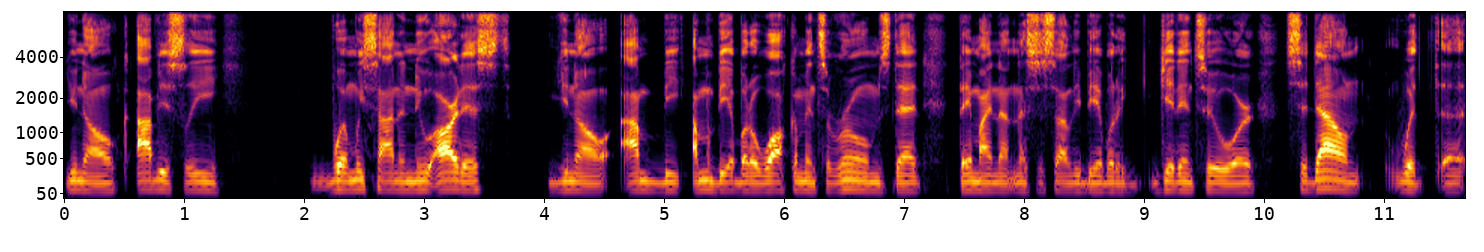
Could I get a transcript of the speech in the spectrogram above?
you know, obviously, when we sign a new artist, you know, I'm be I'm gonna be able to walk them into rooms that they might not necessarily be able to get into or sit down with uh,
